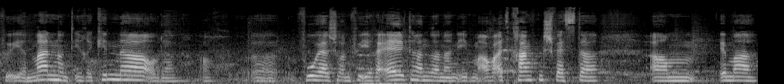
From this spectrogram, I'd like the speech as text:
für ihren Mann und ihre Kinder oder auch äh, vorher schon für ihre Eltern, sondern eben auch als Krankenschwester ähm, immer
